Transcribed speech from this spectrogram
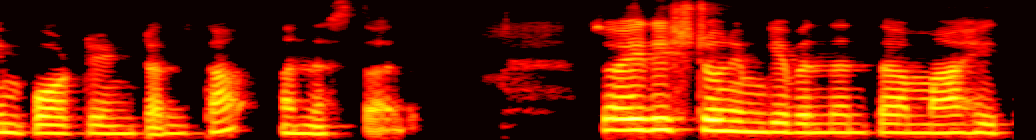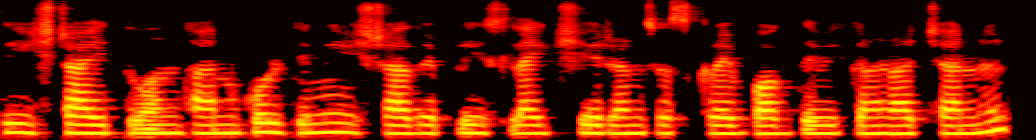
ಇಂಪಾರ್ಟೆಂಟ್ ಅಂತ ಅನ್ನಿಸ್ತಾ ಇದೆ. ಸೊ, ಇದಿಷ್ಟು ನಿಮಗೆ ಬಂದಂಥ ಮಾಹಿತಿ ಇಷ್ಟ ಆಯಿತು ಅಂತ ಅಂದ್ಕೊಳ್ತೀನಿ ಇಷ್ಟ ಆದರೆ please like, share and subscribe Vagdevi Kannada channel.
